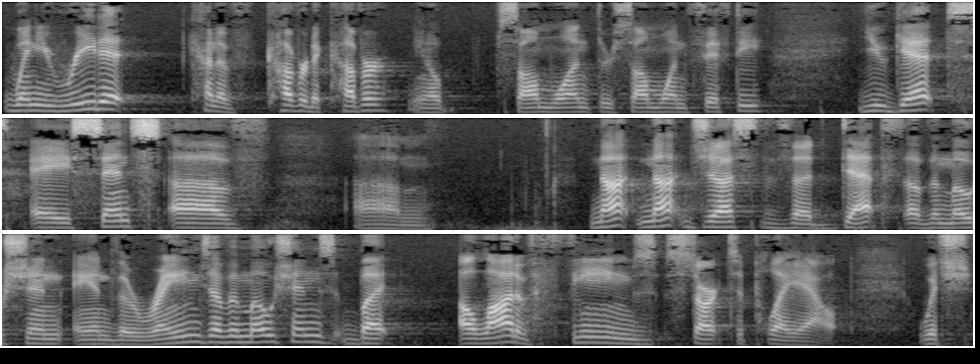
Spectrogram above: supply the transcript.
when you read it kind of cover to cover, you know, Psalm 1 through Psalm 150, you get a sense of um, not, not just the depth of emotion and the range of emotions, but a lot of themes start to play out, which,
